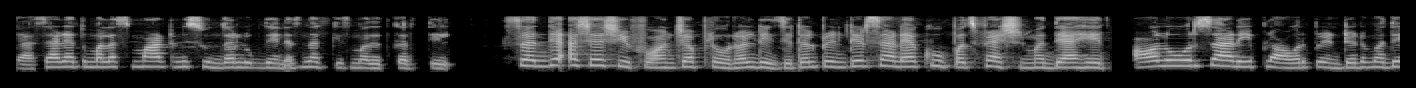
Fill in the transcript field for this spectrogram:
या साड्या तुम्हाला स्मार्ट आणि सुंदर लुक देण्यास नक्कीच मदत करतील. सध्या अशा शिफॉनच्या फ्लोरल डिजिटल प्रिंटेड साड्या खूपच फॅशनमध्ये आहेत. ऑल ओव्हर साडी फ्लॉवर प्रिंटेडमध्ये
